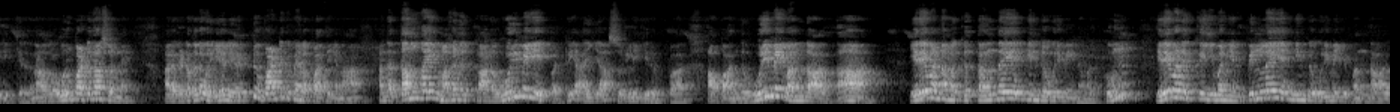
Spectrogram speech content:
இருக்கிறது. நான் அதில் ஒரு பாட்டு தான் சொன்னேன். அதில் கிட்டத்தட்ட ஒரு ஏழு எட்டு பாட்டுக்கு மேல பார்த்தீங்கன்னா அந்த தந்தை மகனுக்கான உரிமையை பற்றி ஐயா சொல்லி இருப்பார் அப்ப அந்த உரிமை வந்தால்தான் இறைவன் நமக்கு தந்தை என்கின்ற உரிமை நமக்கும் இறைவனுக்கு இவன் என் பிள்ளை என்கின்ற உரிமை வந்தால்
